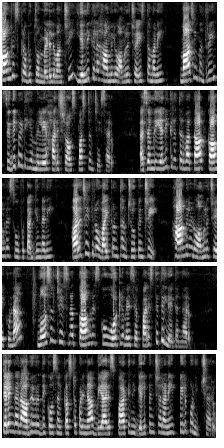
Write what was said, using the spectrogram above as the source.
కాంగ్రెస్ ప్రభుత్వం మెడలు వంచి ఎన్నికల హామీలు అమలు చేయిస్తామని మాజీ మంత్రి సిద్దిపేట ఎమ్మెల్యే హరీష్ రావు స్పష్టం చేశారు. అసెంబ్లీ ఎన్నికల తర్వాత కాంగ్రెస్ ఊపు తగ్గిందని అరచేతిలో వైకుంఠం చూపించి హామీలను అమలు చేయకుండా మోసం చేసిన కాంగ్రెస్కు ఓట్లు వేసే పరిస్థితి లేదన్నారు. తెలంగాణ అభివృద్ధి కోసం కష్టపడిన బీఆర్ఎస్ పార్టీని గెలిపించాలని పిలుపునిచ్చారు.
